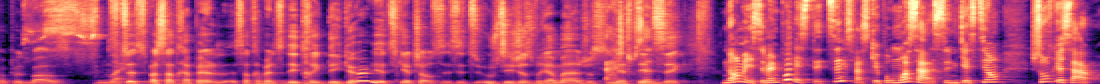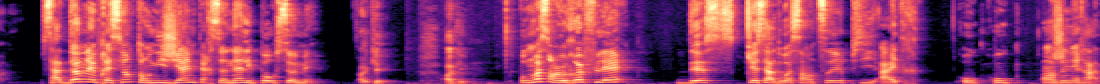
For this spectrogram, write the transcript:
un peu de base. Ouais. Tu sais, ça te rappelle, ça te rappelle-tu des trucs dégueux? Y a-tu quelque chose? ou c'est juste vraiment juste Ah, je ça- l'esthétique? Non, mais c'est même pas l'esthétique, parce que pour moi, ça, c'est une question. Je trouve que ça, ça donne l'impression que ton hygiène personnelle est pas au sommet. Ok. Ok. Pour moi, c'est un reflet de ce que ça doit sentir puis être au, au- en général.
